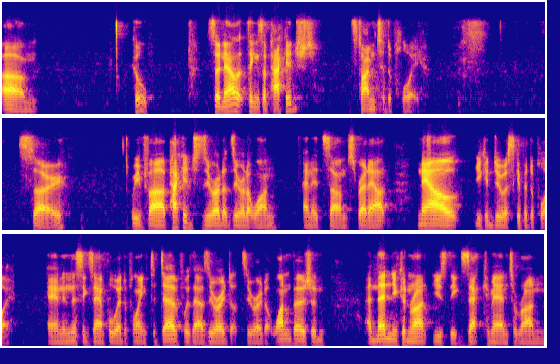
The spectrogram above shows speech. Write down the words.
Um, cool. So now that things are packaged, it's time to deploy. So we've uh, packaged 0.0.1 and it's um, spread out. Now you can do a skpr deploy. And in this example, we're deploying to dev with our 0.0.1 version. And then you can run use the exec command to run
